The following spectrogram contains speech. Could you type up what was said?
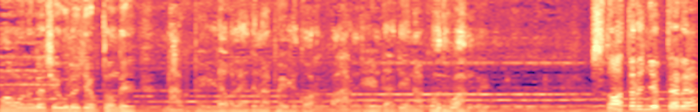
మౌనంగా చెవిలో చెబుతుంది నాకు పెళ్ళి అవ్వలేదు నా పెళ్ళి కొరకు పారం చేయండి అదే నా కొదువు అంది. స్తోత్రం చెప్తారా?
